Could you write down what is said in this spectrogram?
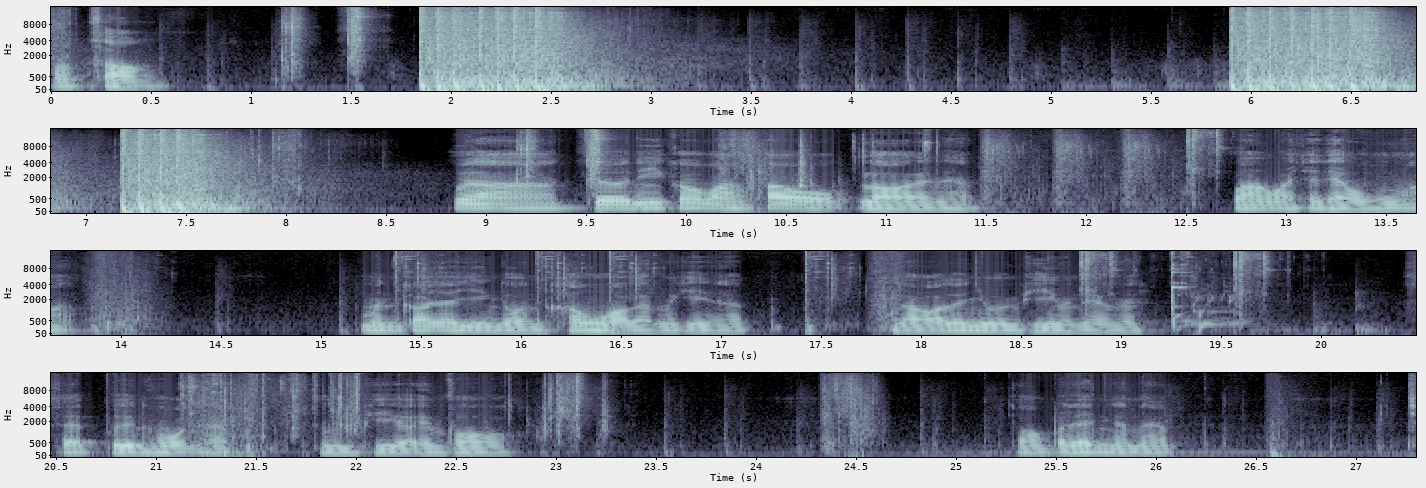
รอบสอง เวลาเจอนี่ก็วางเป้ารอเลยนะครับ วางไว้แถวๆหัว มันก็จะยิงโดนเข้าหัวแบบเมื่อกี้นะครับ เราก็เล่น UMP เหมือนเดิมนะเซตปืนโหดนะครับ UMP กับ M4 ลองไปเล่นกันนะครับ ช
